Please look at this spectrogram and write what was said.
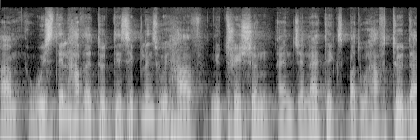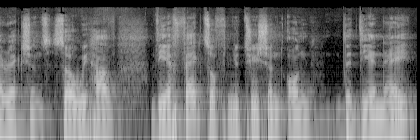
um, we still have the two disciplines. We have nutrition and genetics, but we have two directions. So we have the effects of nutrition on the DNA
